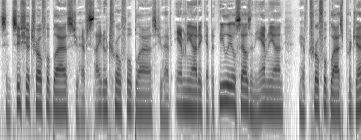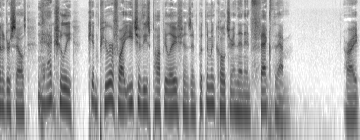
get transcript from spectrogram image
syncytiotrophoblasts, you have cytotrophoblasts, you have amniotic epithelial cells in the amnion, you have trophoblast progenitor cells. They actually can purify each of these populations and put them in culture and then infect them. All right.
